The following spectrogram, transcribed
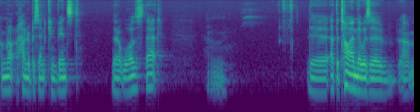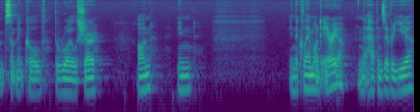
I'm not 100% convinced that it was that. Um, there, at the time, there was a um, something called the Royal Show on in in the Claremont area, and that happens every year.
